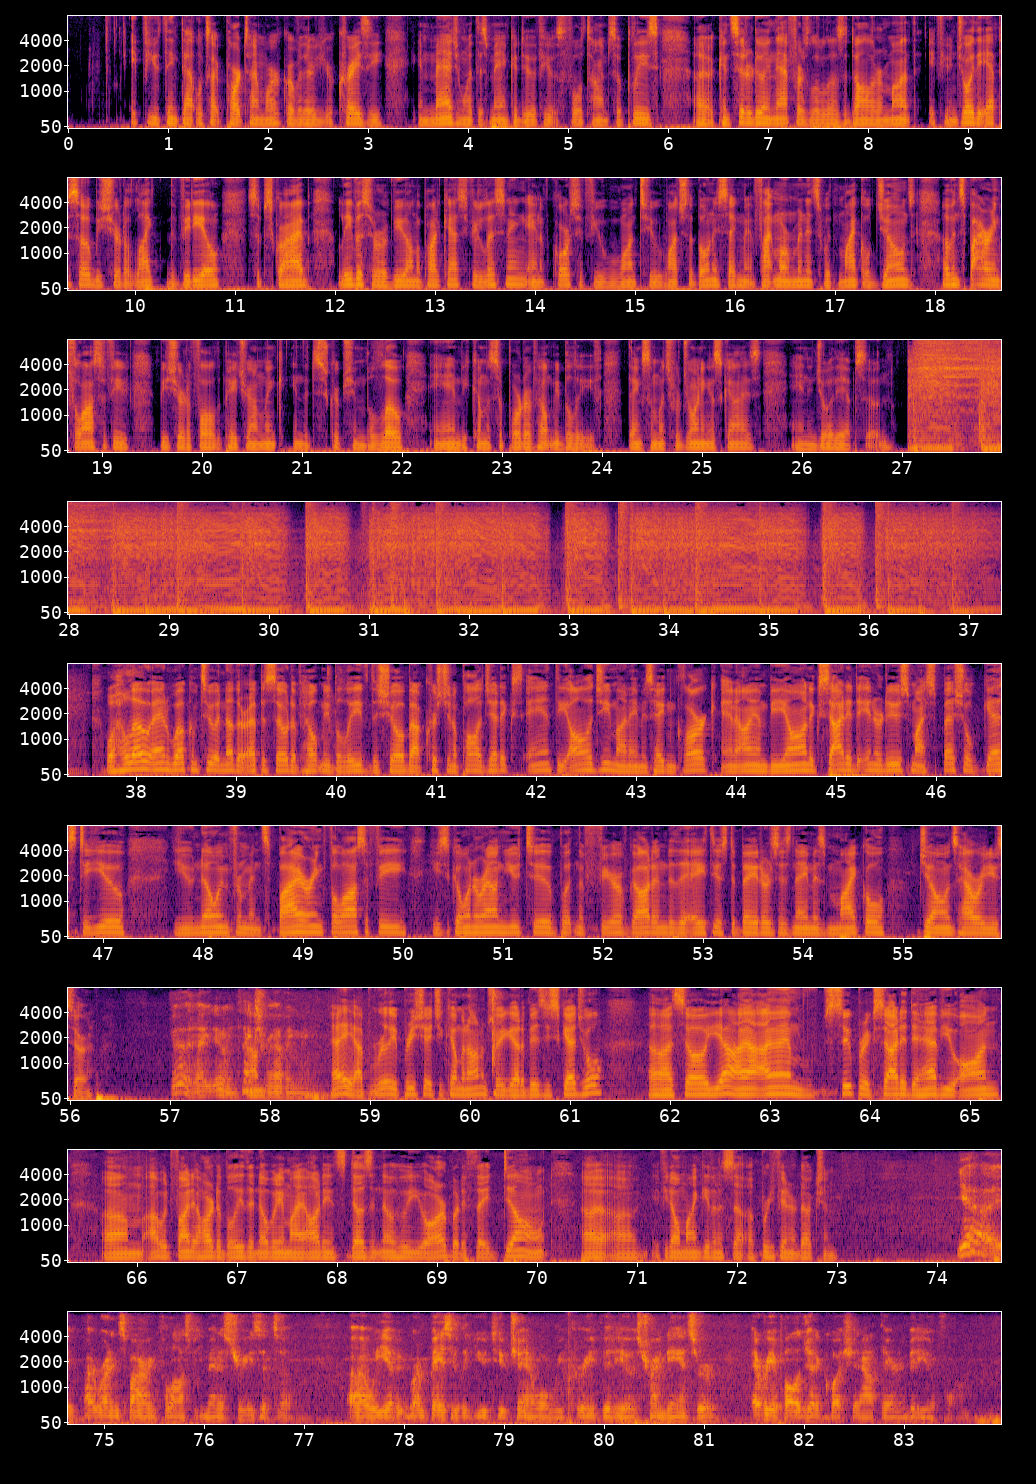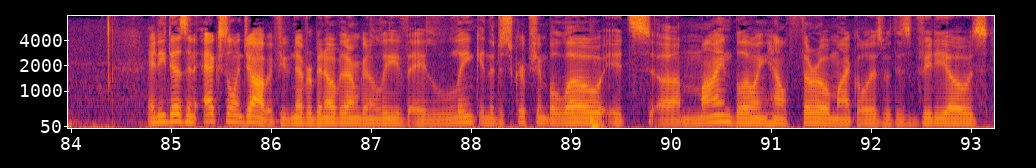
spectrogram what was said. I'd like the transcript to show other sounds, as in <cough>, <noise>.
if you think that looks like part-time work over there you're crazy. Imagine what this man could do if he was full-time. So please uh, consider doing that for as little as a dollar a month. If you enjoy the episode be sure to like the video subscribe leave us a review on the podcast if you're listening and of course if you want to watch the bonus segment five more minutes with michael jones of inspiring philosophy be sure to follow the patreon link in the description below and become a supporter of help me believe. Thanks so much for joining us guys and enjoy the episode Well, hello and welcome to another episode of Help Me Believe, the show about Christian apologetics and theology. My name is Hayden Clark, and I am beyond excited to introduce my special guest to you. You know him from Inspiring Philosophy. He's going around YouTube putting the fear of God into the atheist debaters. His name is Michael Jones. How are you, sir? Good. How you doing? Thanks um, for having me. Hey, I really appreciate you coming on. I'm sure you got a busy schedule. Uh, so yeah, I, I am super excited to have you on. Um, I would find it hard to believe that nobody in my audience doesn't know who you are, but if they don't, uh, uh, if you don't mind giving us a, a brief introduction. Yeah, I, I, run Inspiring Philosophy Ministries. It's a uh, we have run basically YouTube channel where we create videos trying to answer every apologetic question out there in a video form. And he does an excellent job. If you've never been over there, I'm going to leave a link in the description below. It's uh, mind blowing how thorough Michael is with his videos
